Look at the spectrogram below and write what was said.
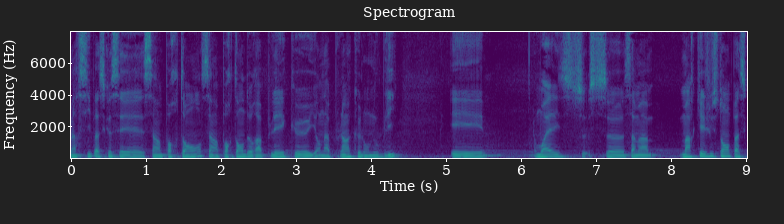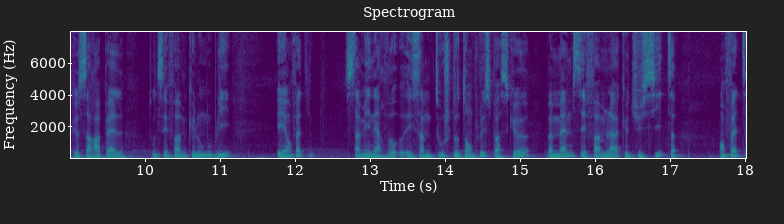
merci parce que c'est important c'est important de rappeler qu'il y en a plein que l'on oublie et moi ça m'a marqué justement parce que ça rappelle toutes ces femmes que l'on oublie et en fait ça m'énerve et ça me touche d'autant plus parce que bah, même ces femmes là que tu cites en fait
